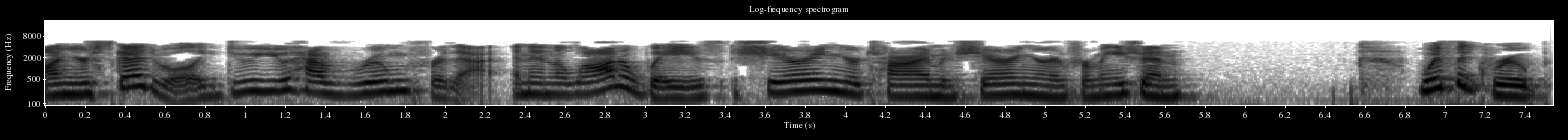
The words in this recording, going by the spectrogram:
on your schedule. Like, do you have room for that? And in a lot of ways, sharing your time and sharing your information with a group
